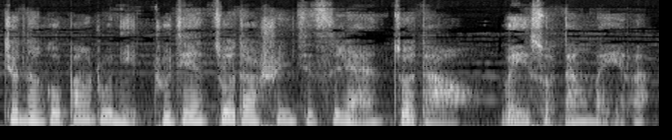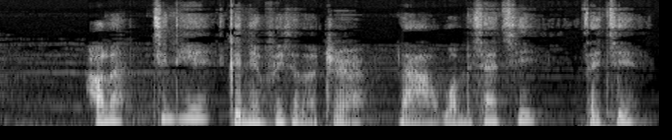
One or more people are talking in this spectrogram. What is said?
就能够帮助你逐渐做到顺其自然，做到为所当为了。好了，今天跟您分享到这儿，那我们下期再见。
